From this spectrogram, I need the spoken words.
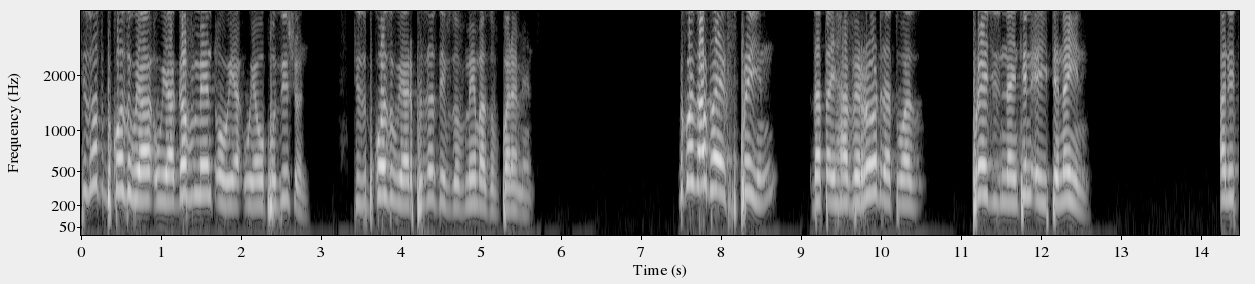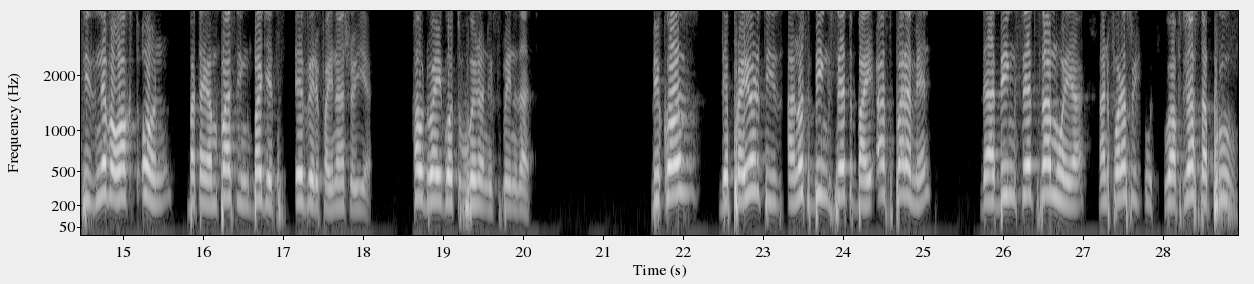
It is not because we are, we are government or we are, we are opposition. It is because we are representatives of members of parliament. Because how do I explain that I have a road that was pledged in 1989 and it is never worked on, but I am passing budgets every financial year? How do I go to where and explain that? Because the priorities are not being set by us parliament, they are being set somewhere, and for us, we, we have to just approve.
